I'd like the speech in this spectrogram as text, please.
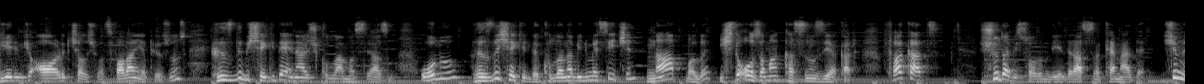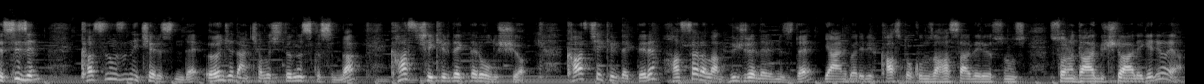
diyelim ki ağırlık çalışması falan yapıyorsunuz. Hızlı bir şekilde enerji kullanması lazım. Onu hızlı şekilde kullanabilmesi için ne yapmalı? İşte o zaman kasınızı yakar. Fakat şu da bir sorun değildir aslında temelde. Şimdi sizin kasınızın içerisinde önceden çalıştığınız kısımda kas çekirdekleri oluşuyor. Kas çekirdekleri hasar alan hücrelerinizde yani böyle bir kas dokunuza hasar veriyorsunuz sonra daha güçlü hale geliyor ya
